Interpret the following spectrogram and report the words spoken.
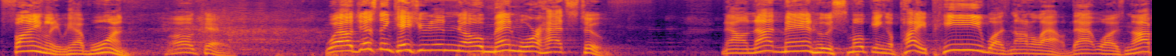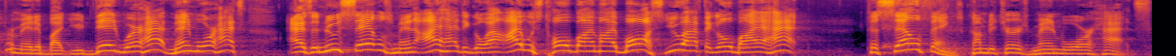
finally, we have one. Okay. Well, just in case you didn't know, men wore hats too. Now, not man who's smoking a pipe, he was not allowed. That was not permitted, but you did wear hats. Men wore hats. As a new salesman, I had to go out. I was told by my boss, you have to go buy a hat to sell things. Come to church, men wore hats.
